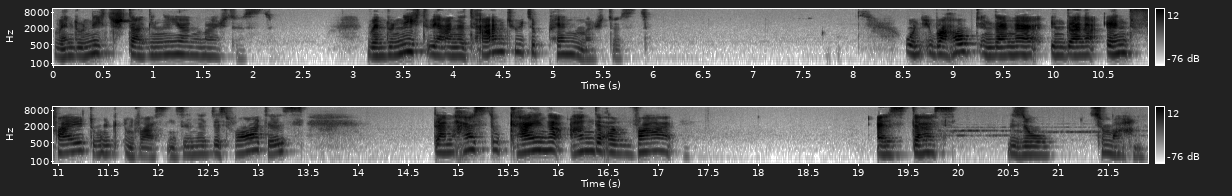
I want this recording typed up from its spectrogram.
Wenn du nicht stagnieren möchtest, wenn du nicht wie eine Trantüte pennen möchtest und überhaupt in deiner, in deiner Entfaltung im wahrsten Sinne des Wortes, dann hast du keine andere Wahl als das so zu machen.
